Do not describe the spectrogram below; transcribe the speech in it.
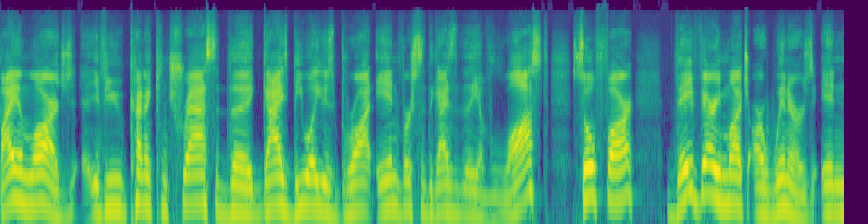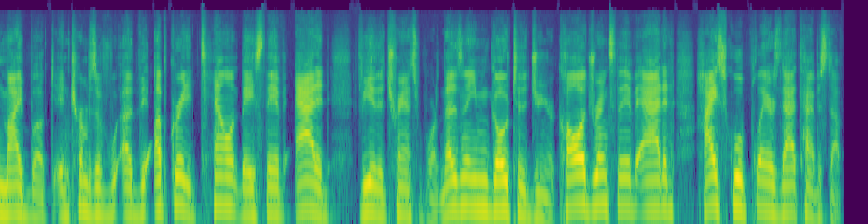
by and large, if you kind of contrast the guys BYU has brought in versus the guys that they have lost so far, they very much are winners in my book in terms of uh, the upgraded talent base they have added via the transfer portal. That doesn't even go to the junior college ranks they've added, high school players, that type of stuff.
